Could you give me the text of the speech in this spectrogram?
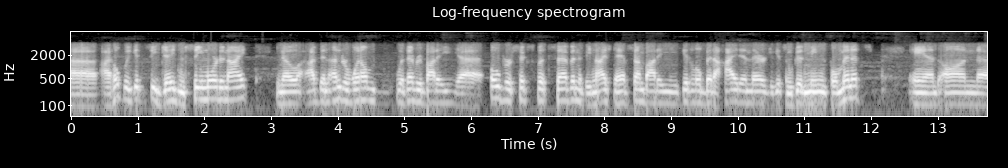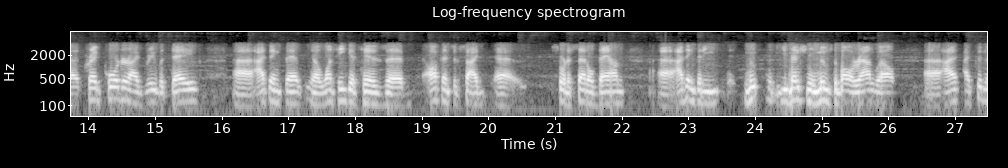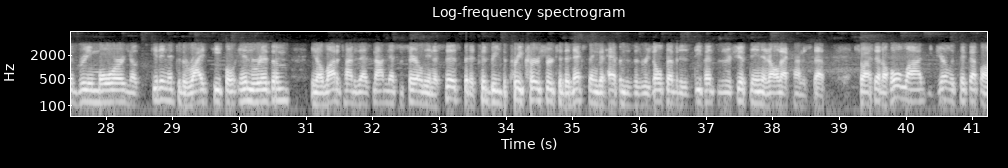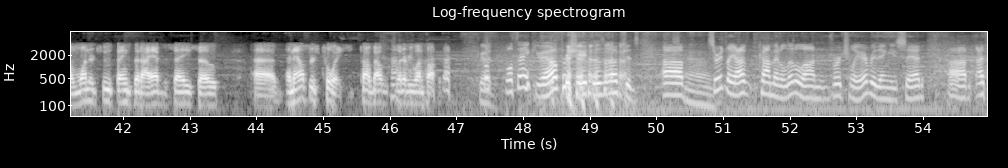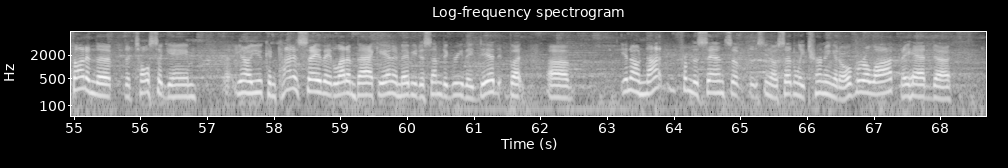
Uh, I hope we get to see Jaden Seymour tonight. You know, I've been underwhelmed with everybody uh, over six foot seven. It'd be nice to have somebody get a little bit of height in there to get some good, meaningful minutes. And on uh, Craig Porter, I agree with Dave. Uh, I think that you know once he gets his uh, offensive side uh, sort of settled down, uh, I think that he. You mentioned he moves the ball around well. Uh, I, I couldn't agree more. You know, getting it to the right people in rhythm. You know, a lot of times that's not necessarily an assist, but it could be the precursor to the next thing that happens as a result of it. Is defenses are shifting and all that kind of stuff. So I said a whole lot. You generally pick up on one or two things that I have to say. So, uh, announcer's choice. Talk about whatever you want to talk about. Good. Well, thank you. I appreciate those options. Uh, certainly, I've commented a little on virtually everything you said. Uh, I thought in the, the Tulsa game, uh, you know, you can kind of say they let him back in, and maybe to some degree they did, but, uh, you know, not from the sense of, you know, suddenly turning it over a lot. They had. Uh,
